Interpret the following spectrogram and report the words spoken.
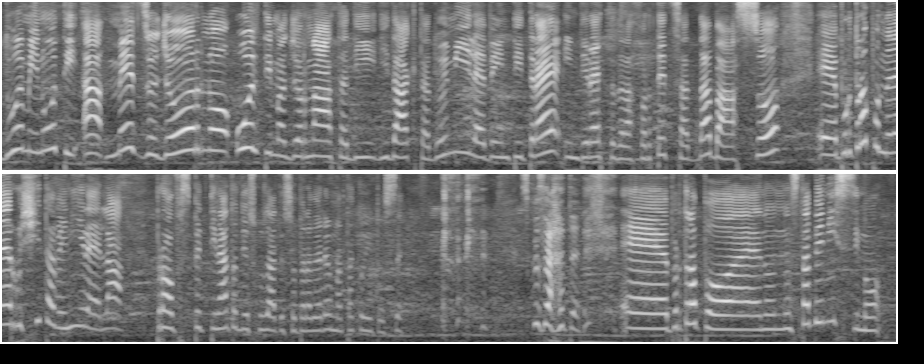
Due minuti a mezzogiorno, ultima giornata di Didacta 2023 in diretta dalla Fortezza da Basso. E purtroppo non è riuscita a venire la prof spettinata, Dio scusate, sto per avere un attacco di tosse. scusate, eh, purtroppo eh, non, non sta benissimo.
